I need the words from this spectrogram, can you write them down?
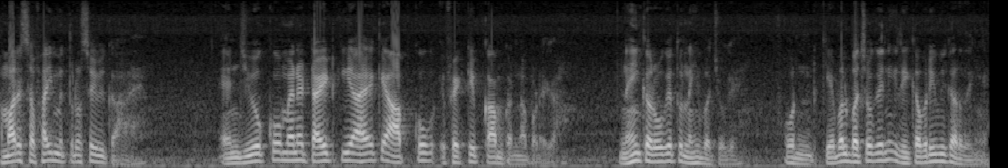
हमारे सफ़ाई मित्रों से भी कहा है। एनजीओ को मैंने टाइट किया है कि आपको इफ़ेक्टिव काम करना पड़ेगा। नहीं करोगे तो नहीं बचोगे। और केवल बचोगे नहीं रिकवरी भी कर देंगे।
